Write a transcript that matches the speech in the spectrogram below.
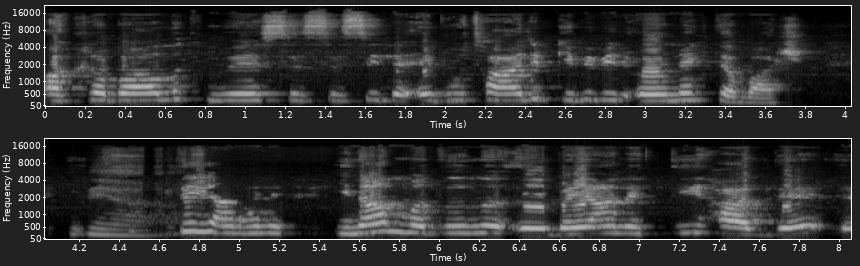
akrabalık müessesesiyle Ebu Talip gibi bir örnek de var. Yeah. Bir de yani hani inanmadığını e, beyan ettiği halde e,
